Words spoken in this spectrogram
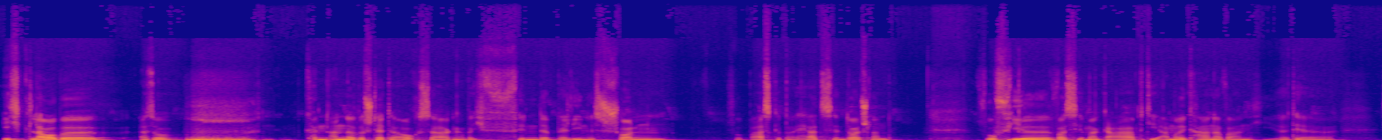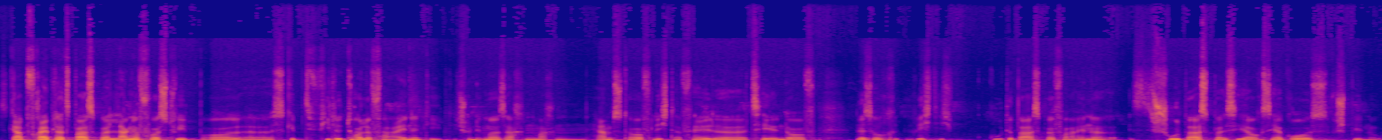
ich glaube, also können andere Städte auch sagen, aber ich finde, Berlin ist schon so Basketballherz in Deutschland. So viel, was es immer gab. Die Amerikaner waren hier. Der, es gab Freiplatzbasketball lange vor Streetball. Äh, es gibt viele tolle Vereine, die, die schon immer Sachen machen. Hermsdorf, Lichterfelde, Zehlendorf. Ne, so richtig gute Basketballvereine. Schulbasketball ist hier auch sehr groß. Wir spielen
